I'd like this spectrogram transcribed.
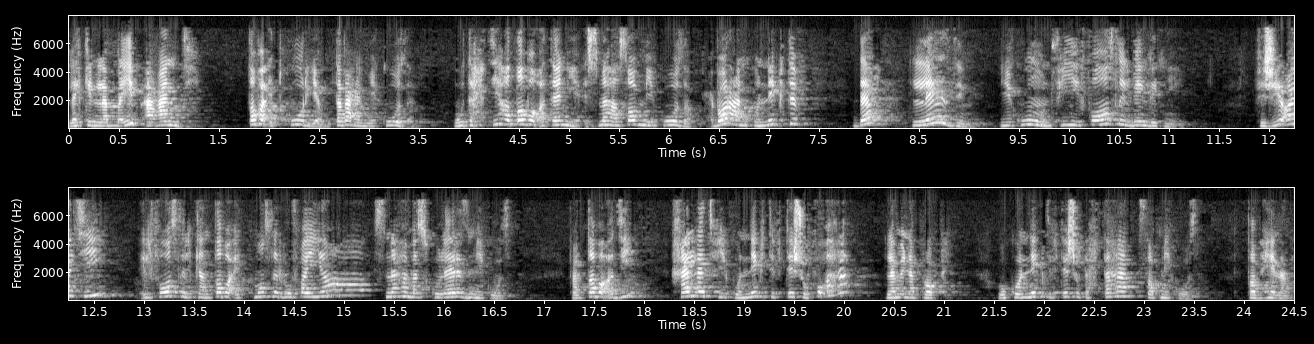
لكن لما يبقى عندي طبقة corium تبع ال mucosa وتحتيها طبقة تانية اسمها submucosa عبارة عن connective ده لازم يكون في فاصل بين الاثنين في GIT الفاصل كان طبقة muscle رفيعة اسمها muscularis mucosa فالطبقة دي خلت في connective tissue فوقها lamina propria و connective tissue تحتها submucosa. طب هنا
